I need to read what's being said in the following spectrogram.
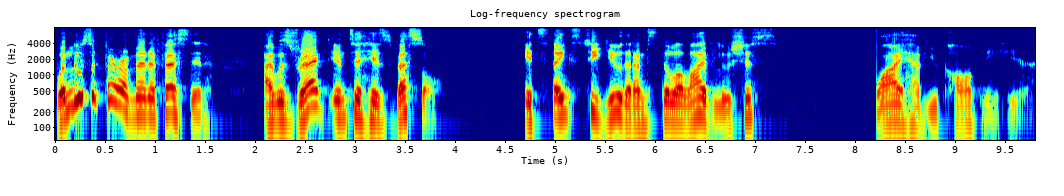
When Lucifera manifested, I was dragged into his vessel. It's thanks to you that I'm still alive, Lucius. Why have you called me here?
